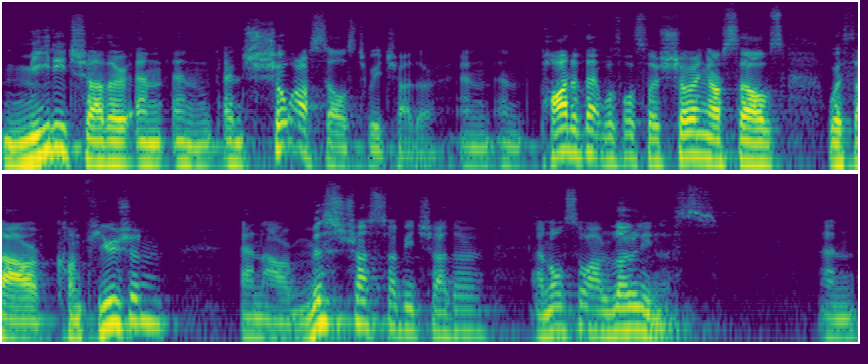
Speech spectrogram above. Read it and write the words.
meet each other and, and, and show ourselves to each other. And, and part of that was also showing ourselves with our confusion and our mistrust of each other and also our loneliness. And,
